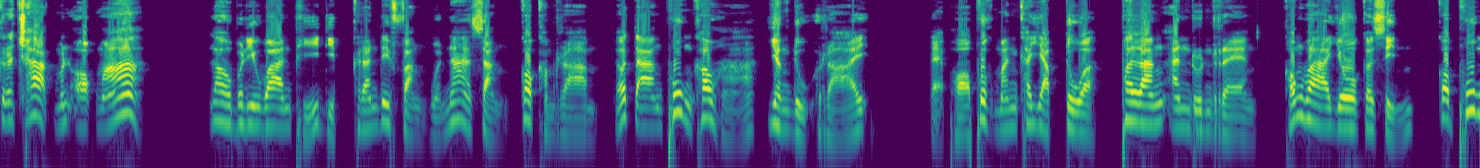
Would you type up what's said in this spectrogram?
กระชากมันออกมาเหล่าบริวารผีดิบครั้นได้ฟังหัวหน้าสั่งก็คำราม แล้วต่างพุ่งเข้าหายังดุร้าย แต่พอพวกมันขยับตัว พลังอันรุนแรงของวาโยกสินก็พุ่ง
